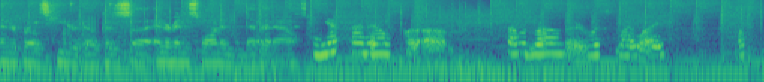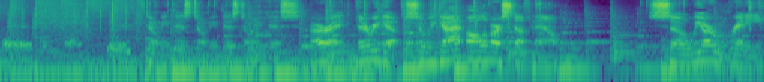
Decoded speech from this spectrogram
ender pearls here though, because uh, Endermen spawn in the Nether now. Yeah, I know, but um, I would rather risk my life up there than down here. Don't need this, don't need this, don't need this. Alright, there we go. So we got all of our stuff now. So we are ready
